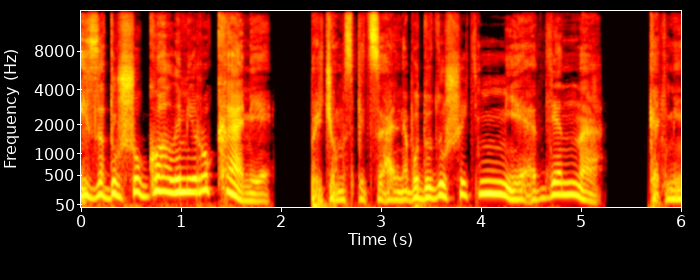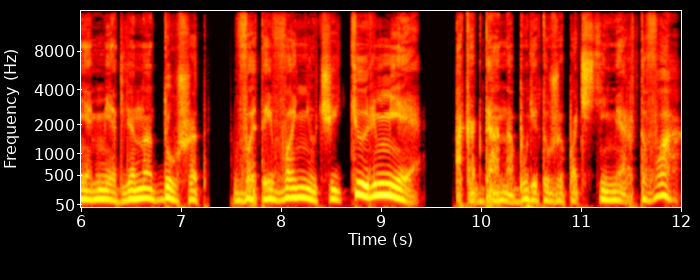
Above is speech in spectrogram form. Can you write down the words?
и задушу голыми руками. Причем специально буду душить медленно, как меня медленно душат в этой вонючей тюрьме. А когда она будет уже почти мертва,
